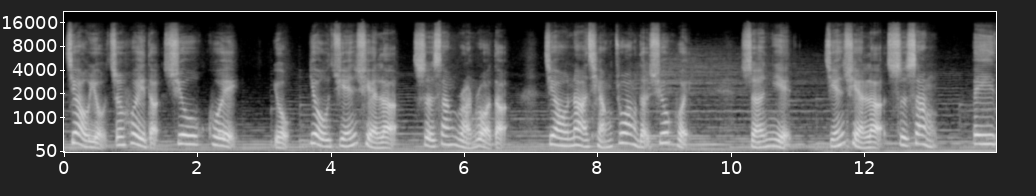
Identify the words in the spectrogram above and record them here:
较有智慧的羞愧；有又拣选了世上软弱的，叫那强壮的羞愧。神也。拣选了世上卑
